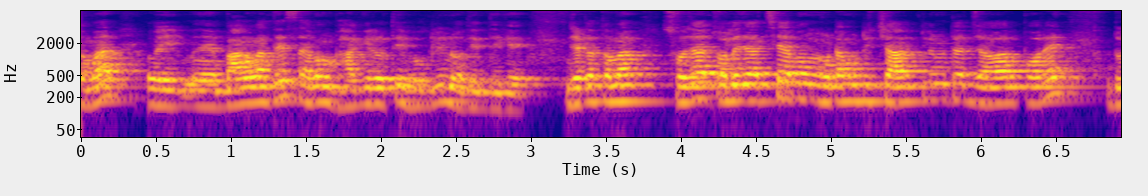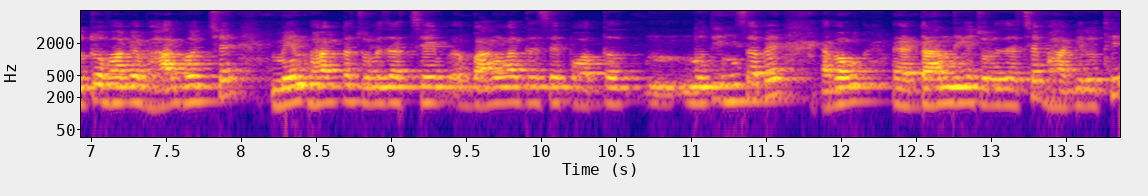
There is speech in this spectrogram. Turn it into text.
তোমার ওই বাংলাদেশ এবং ভাগীরথী, হুগলি নদীর দিকে, যেটা তোমার সোজা চলে যাচ্ছে এবং মোটামুটি চার কিলোমিটার যাওয়ার পরে দুটো ভাগে ভাগ হচ্ছে। মেন ভাগটা চলে যাচ্ছে বাংলাদেশে পদ্মা নদী হিসাবে এবং ডান দিকে চলে যাচ্ছে ভাগীরথী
